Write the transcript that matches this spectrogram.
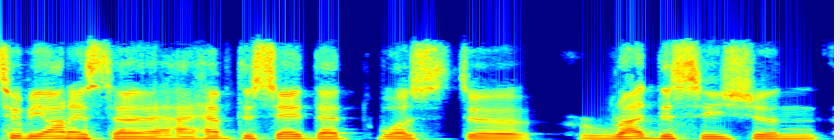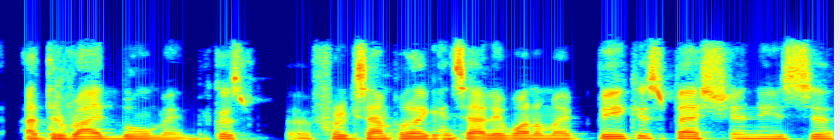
To be honest, I have to say that was the right decision at the right moment because, uh, for example, I can tell you one of my biggest passion is uh,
